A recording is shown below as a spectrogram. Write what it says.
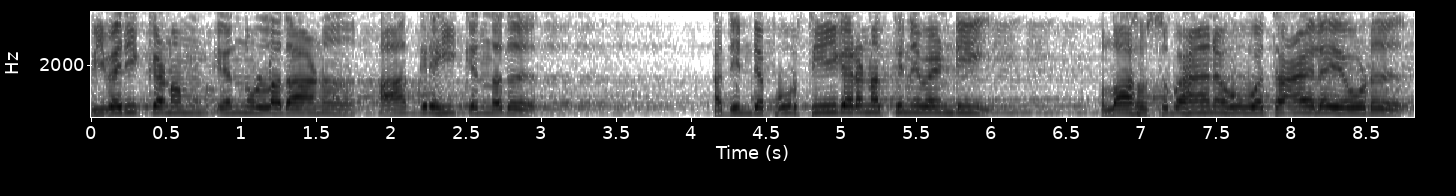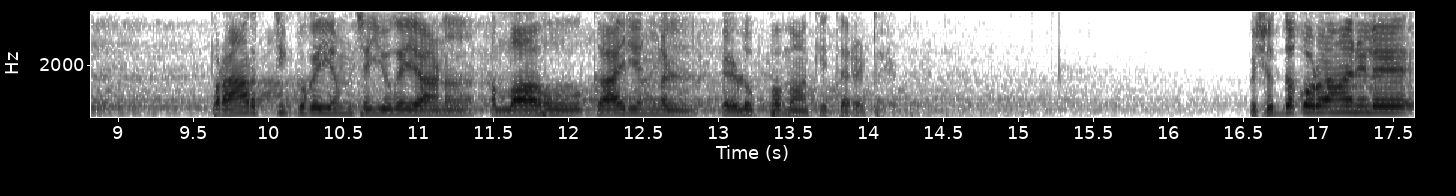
വിവരിക്കണം എന്നുള്ളതാണ് ആഗ്രഹിക്കുന്നത്. അതിന്റെ പൂർത്തീകരണത്തിന് വേണ്ടി അള്ളാഹു സുബാനഹുവ തായാലയോട് പ്രാർത്ഥിക്കുകയും ചെയ്യുകയാണ്. അള്ളാഹു കാര്യങ്ങൾ എളുപ്പമാക്കി തരട്ടെ. വിശുദ്ധ ഖുർആാനിലെ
